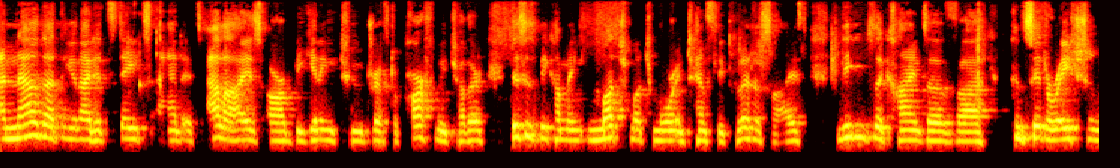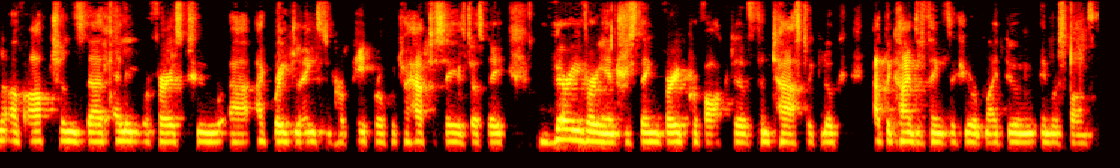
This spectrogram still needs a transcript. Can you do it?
And now that the United States and its allies are beginning to drift apart from each other, this is becoming much, much more intensely politicized, leading to the kinds of uh, consideration of options that Ellie refers to uh, at great length in her paper, which I have to say is just a very, very interesting, very provocative, fantastic look at the kinds of things that Europe might do in, in response.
